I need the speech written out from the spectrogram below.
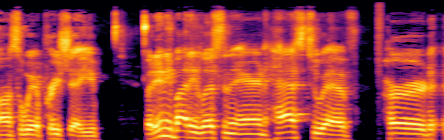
uh, so we appreciate you. But anybody listening, Aaron, has to have heard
